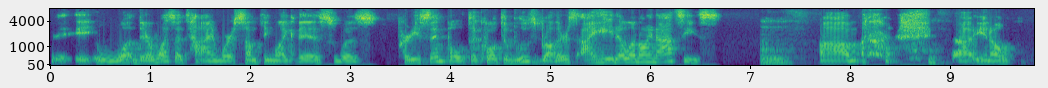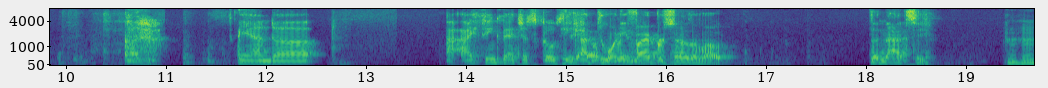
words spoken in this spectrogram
it, what, there was a time where something like this was pretty simple. To quote the Blues Brothers, I hate Illinois Nazis. Mm. Um, uh, you know, and uh, I think that just goes. He got twenty five percent of the vote. The Nazi. Mm-hmm.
